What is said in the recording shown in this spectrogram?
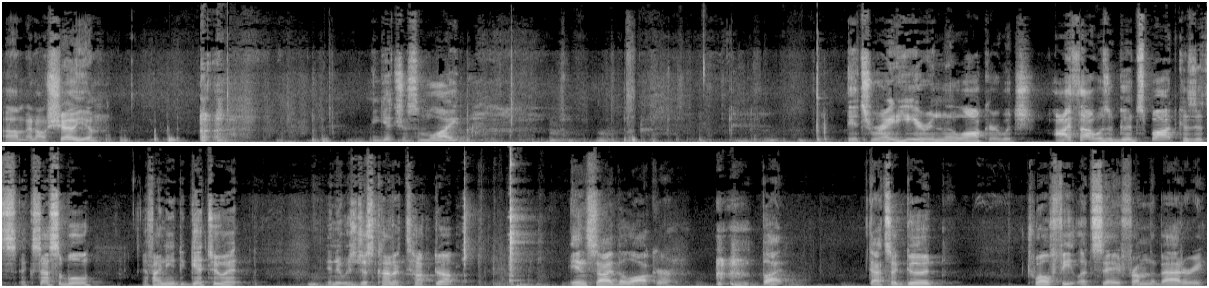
Um, and I'll show you. Let me get you some light. It's right here in the locker, which I thought was a good spot because it's accessible if I need to get to it. And it was just kind of tucked up inside the locker. but that's a good 12 feet, let's say, from the battery.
